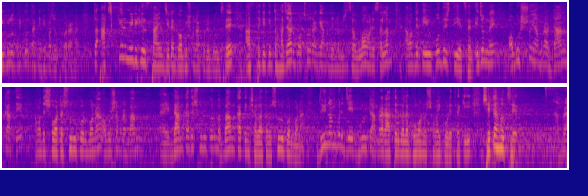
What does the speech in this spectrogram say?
এগুলো থেকেও তাকে হেফাজত করা হয়। তো আজকের মেডিকেল সায়েন্স যেটা গবেষণা করে বলছে, আজ থেকে কিন্তু হাজার বছর আগে আমাদের নবী সাল্লাহ সাল্লাম আমাদেরকে এই উপদেশ দিয়েছেন। এজন্যে অবশ্যই আমরা ডান কাতে আমাদের শোয়াটা শুরু করব না, অবশ্যই আমরা বাম ডান কাতে শুরু করব বা বাম কাতে ইনশাল্লাহ তালা শুরু করব না। দুই নম্বর যে ভুলটা আমরা রাতের বেলা ঘুমানোর সময় করে থাকি, সেটা হচ্ছে আমরা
